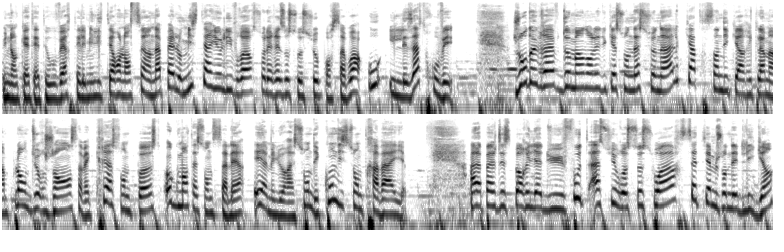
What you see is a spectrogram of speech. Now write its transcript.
Une enquête a été ouverte et les militaires ont lancé un appel aux mystérieux livreurs sur les réseaux sociaux pour savoir où il les a trouvés. Jour de grève demain dans l'éducation nationale. Quatre syndicats réclament un plan d'urgence avec création de postes, augmentation de salaire et amélioration des conditions de travail. À la page des sports, il y a du foot à suivre ce soir. Septième journée de Ligue 1.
